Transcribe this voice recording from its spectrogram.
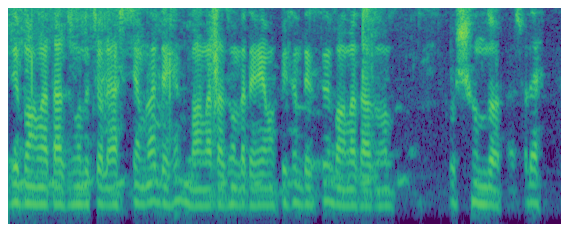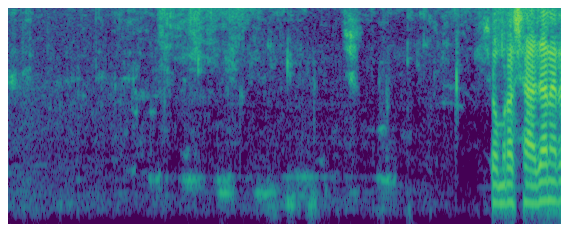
এই যে বাংলা তাজমহলে চলে আসছি আমরা, দেখেন বাংলা তাজমহলটা দেখে আমার পিছনে দেখছেন বাংলা তাজমহল খুব সুন্দর আসলে। সম্রাট শাহজাহানের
